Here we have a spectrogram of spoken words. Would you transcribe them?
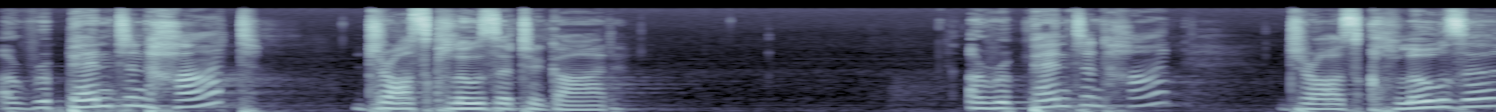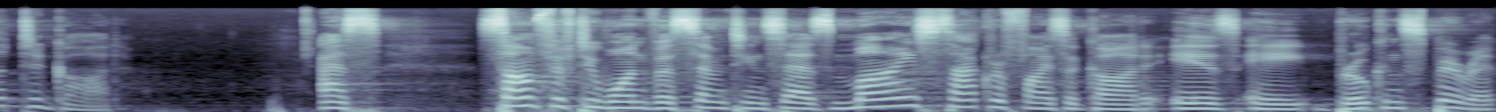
A repentant heart draws closer to God. A repentant heart draws closer to God. As Psalm 51, verse 17 says, My sacrifice, of God, is a broken spirit,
